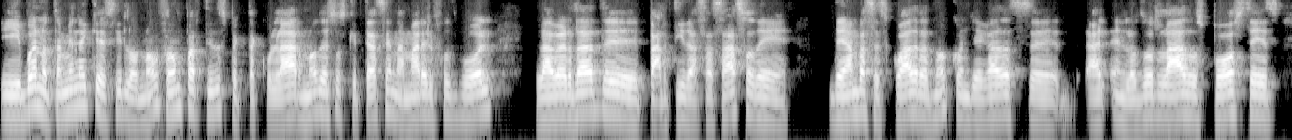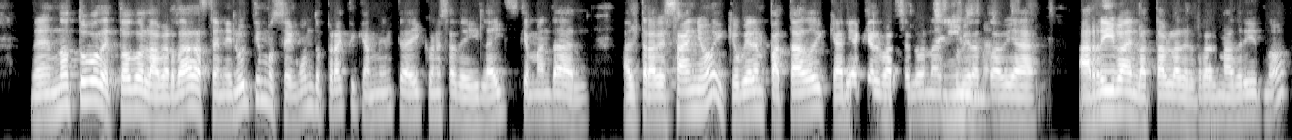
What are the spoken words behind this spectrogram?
y bueno, también hay que decirlo, ¿no? Fue un partido espectacular, ¿no? De esos que te hacen amar el fútbol. La verdad, de partidazazazo de, de ambas escuadras, ¿no? Con llegadas eh, en los dos lados, postes. Eh, no tuvo de todo, la verdad, hasta en el último segundo prácticamente ahí con esa de Ilaix que manda al, al, travesaño y que hubiera empatado y que haría que el Barcelona estuviera todavía arriba en la tabla del Real Madrid, ¿no?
